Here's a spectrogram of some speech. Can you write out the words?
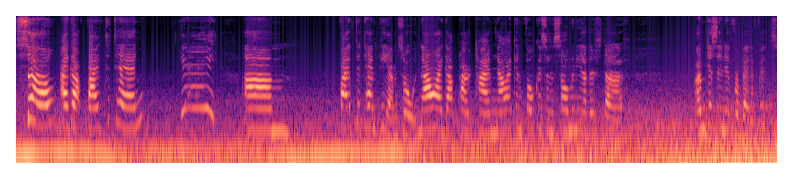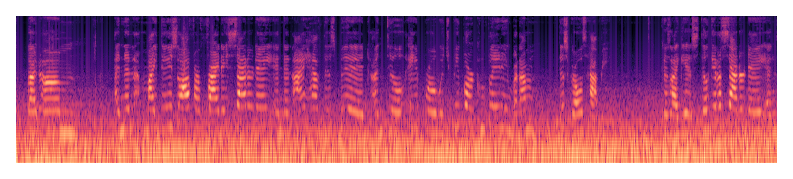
So I got 5 to 10. Yay! Um, 5 to 10 p.m. So now I got part-time. Now I can focus on so many other stuff. I'm just in it for benefits. But, um, and then my days off are Friday, Saturday, and then I have this bid until April, which people are complaining, but I'm, this girl's happy because I get still get a Saturday and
